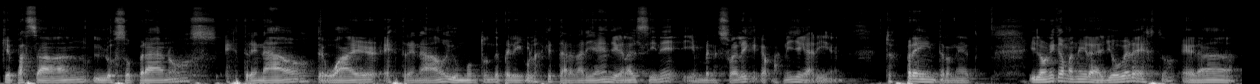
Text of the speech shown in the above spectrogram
que pasaban Los Sopranos estrenados, The Wire estrenado y un montón de películas que tardarían en llegar al cine y en Venezuela y que capaz ni llegarían. Esto es pre-internet. Y la única manera de yo ver esto era,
